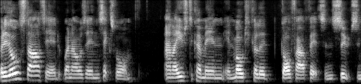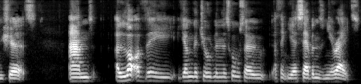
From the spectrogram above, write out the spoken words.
But it all started when I was in sixth form, and I used to come in in multicolored golf outfits and suits and shirts, and a lot of the younger children in the school, so I think year sevens and year eights,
